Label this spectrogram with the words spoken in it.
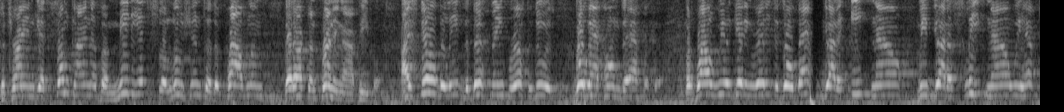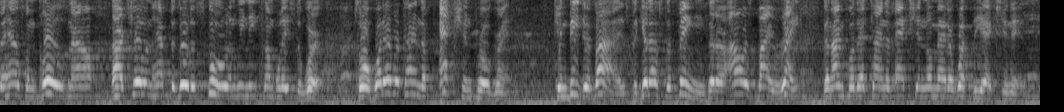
to try and get some kind of immediate solution to the problems that are confronting our people. I still believe the best thing for us to do is go back home to Africa. But while we're getting ready to go back, we've got to eat now, we've got to sleep now, we have to have some clothes now, our children have to go to school, and we need some place to work. So whatever kind of action program can be devised to get us the things that are ours by right, then I'm for that kind of action no matter what the action is.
